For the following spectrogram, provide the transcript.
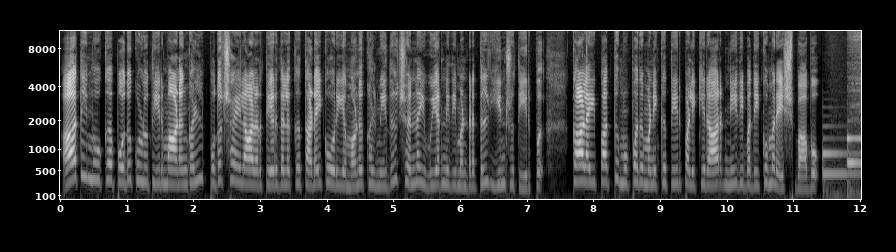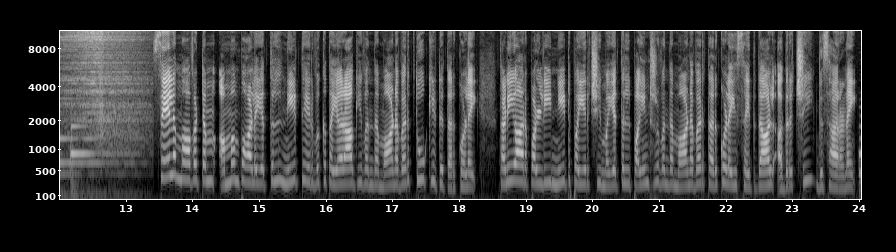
அதிமுக பொதுக்குழு தீர்மானங்கள் பொதுச் செயலாளர் தேர்தலுக்கு தடை கோரிய மனுக்கள் மீது சென்னை உயர்நீதிமன்றத்தில் இன்று தீர்ப்பு. காலை பத்து முப்பது மணிக்கு தீர்ப்பளிக்கிறார் நீதிபதி குமரேஷ் பாபு. சேலம் மாவட்டம் அம்மம்பாளையத்தில் நீட் தேர்வுக்கு தயாராகி வந்த மாணவர் தூக்கிட்டு தற்கொலை. தனியார் பள்ளி நீட் பயிற்சி மையத்தில் பயின்று வந்த மாணவர் தற்கொலை செய்ததால் அதிர்ச்சி விசாரணை.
